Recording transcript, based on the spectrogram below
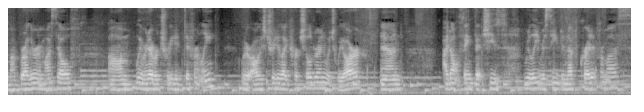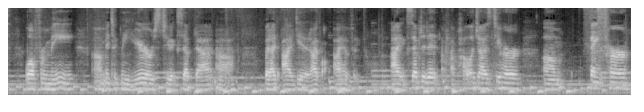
my brother and myself. Um, we were never treated differently. We were always treated like her children, which we are. And I don't think that she's really received enough credit from us. Well, from me, um, it took me years to accept that, uh, but I, I did. I've, I have, I accepted it. I Apologized to her, um, thanked her,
